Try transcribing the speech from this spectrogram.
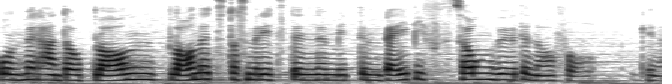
Und wir haben auch geplant, dass wir jetzt dann mit dem Baby-Song anfangen Genau.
